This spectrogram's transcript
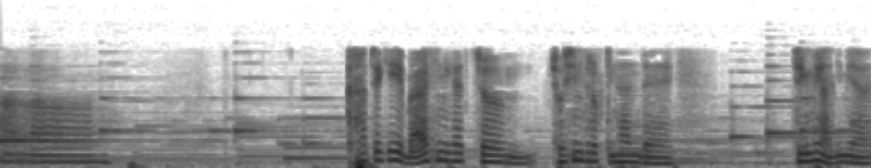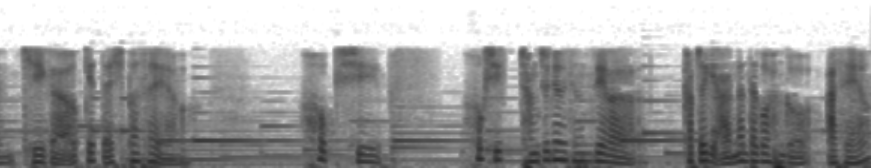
아... 갑자기 말씀이가 좀 조심스럽긴 한데 지금이 아니면 기회가 없겠다 싶어서요. 혹시 혹시 장준영 선생가 갑자기 안 간다고 한 거 아세요?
